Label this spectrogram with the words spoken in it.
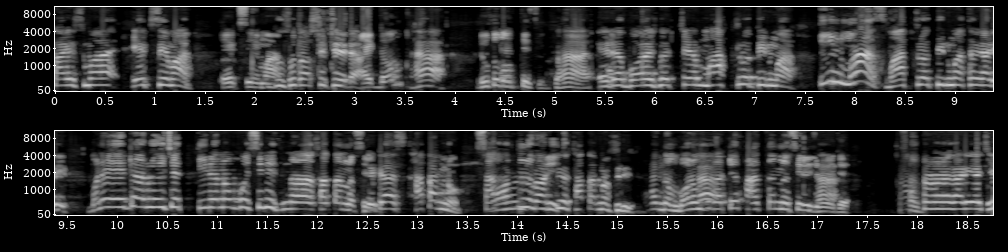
Karizma XMR X MR দুশো দশ সিসি এটা। একদম। হ্যাঁ। হ্যাঁ এটা বয়স হচ্ছে মাত্র তিন মাস। তিন মাস? মাত্র তিন মাসের গাড়ি। মানে এটা রয়েছে তিরানব্বই সিরিজ না সাতান্ন সিরিজ? এটা সাতান্ন। সাতান্ন সিরিজ। সাতান্ন সিরিজ। একদম বরমপুর হ্যাঁ। আটটা সাতান্ন সিরিজ হ্যাঁ। রয়েছে। কাস্টমারের গাড়ি আছে।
